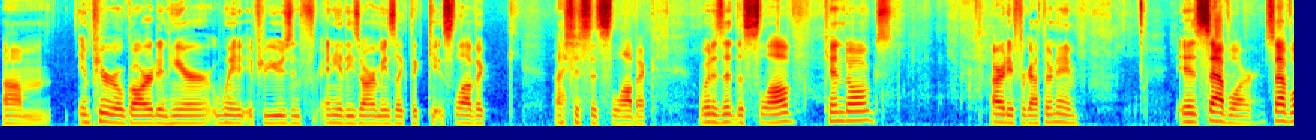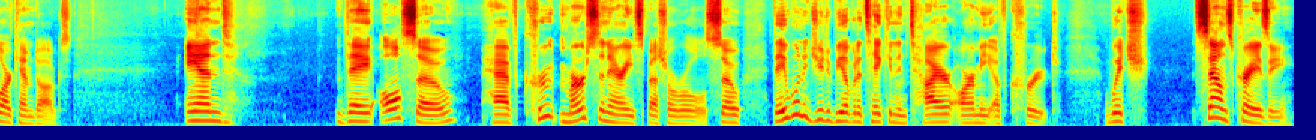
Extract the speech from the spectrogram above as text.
um, Imperial Guard in here. When, if you're using any of these armies, like the Slavic, I just said Slavic. What is it? The Slav Ken dogs? I already forgot their name. Is Savlar Savlar Chem dogs, and they also have Kroot mercenary special rules. So they wanted you to be able to take an entire army of Kroot, which sounds crazy,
